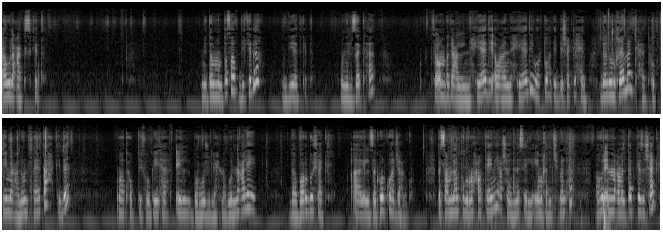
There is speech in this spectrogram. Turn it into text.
أو العكس كده. مش ده المنتصف؟ دي كده وديت كده. ونلزقها. سواء بقى على الناحية دي أو على الناحية دي برضو هتدي شكل حلو. ده لون غامق هتحطيه مع لون فاتح كده وهتحطي فوقيها البروج اللي إحنا قلنا عليه. ده برضو شكل. الزقه لكم وارجع لكم. بس أعملها لكم بالراحة تاني عشان الناس اللي إيه ما خدتش بالها. أهو لأن أنا عملتها بكذا شكل.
